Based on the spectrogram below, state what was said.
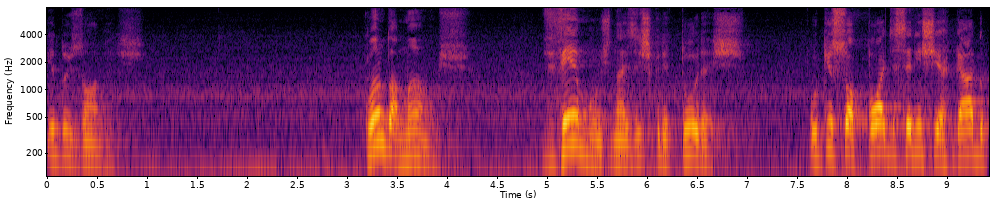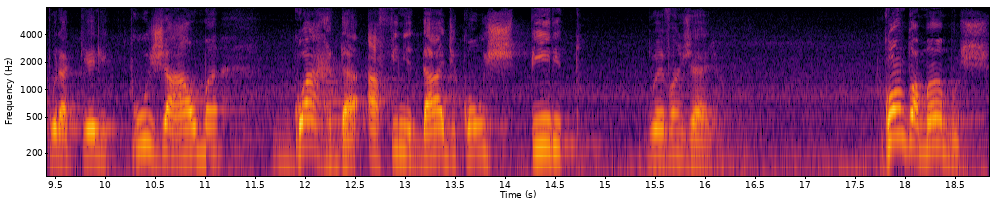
e dos homens. Quando amamos, vemos nas Escrituras o que só pode ser enxergado por aquele cuja alma guarda afinidade com o espírito do Evangelho. Quando amamos,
